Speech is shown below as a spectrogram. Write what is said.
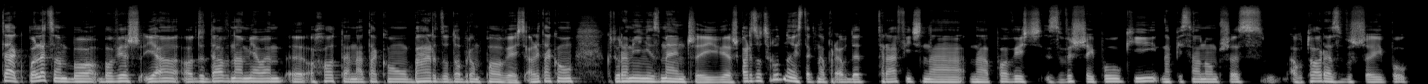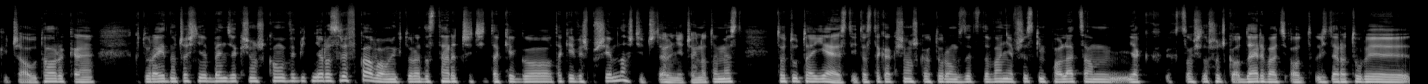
Tak, polecam, bo, bo wiesz, ja od dawna miałem e, ochotę na taką bardzo dobrą powieść, ale taką, która mnie nie zmęczy. I wiesz, bardzo trudno jest tak naprawdę trafić na, na powieść z wyższej półki, napisaną przez autora z wyższej półki, czy autorkę, która jednocześnie będzie książką wybitnie rozrywkową i która dostarczy ci takiego, takiej, wiesz, przyjemności czytelniczej. Natomiast to tutaj jest i to jest taka książka, którą zdecydowanie wszystkim polecam, jak chcą się troszeczkę oderwać od literatury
